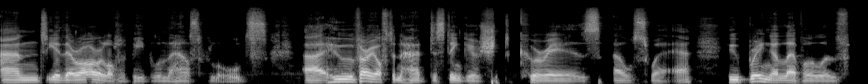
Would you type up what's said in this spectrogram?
and yeah, there are a lot of people in the House of Lords uh, who very often had distinguished careers elsewhere, who bring a level of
